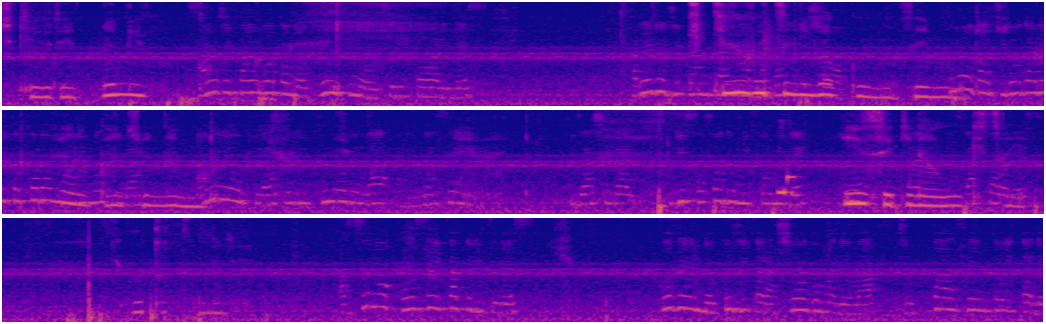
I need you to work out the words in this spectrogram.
地球で何が3時間ごとの天気の移り変わりです晴れる時間地球物理学校の専門雲が広がるところもありますが雨を降らせる雲ではありません日差しが降り注ぐ見込みで隕石な大きさや衝突など明日の降水確率です午前6時から正午までは10%以下で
